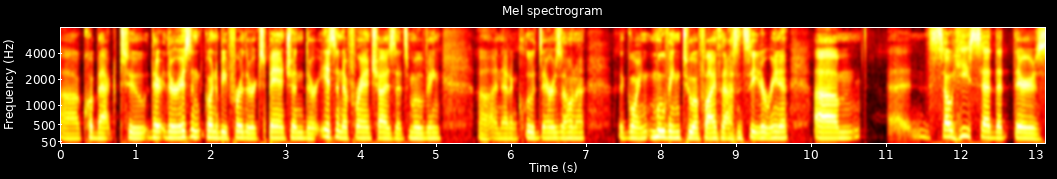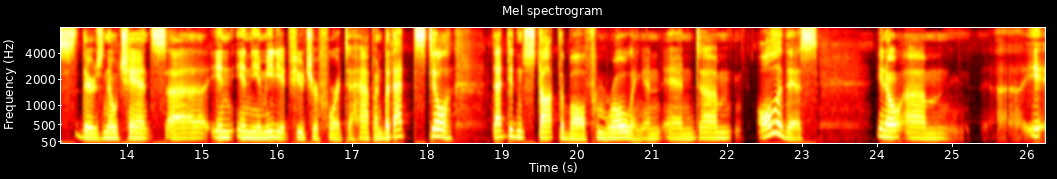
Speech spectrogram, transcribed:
uh, Quebec to there. There isn't going to be further expansion. There isn't a franchise that's moving, uh, and that includes Arizona going moving to a 5,000 seat arena. Um, so he said that there's there's no chance uh, in in the immediate future for it to happen, but that still that didn't stop the ball from rolling, and and um, all of this, you know, um, it,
